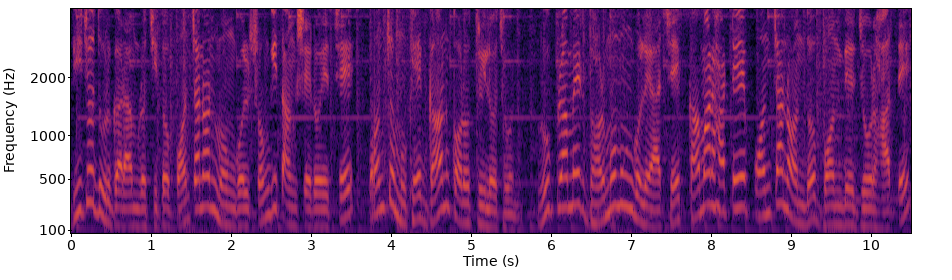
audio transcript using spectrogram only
দ্বিজ দুর্গারাম রচিত পঞ্চানন মঙ্গল সঙ্গীতাংশে রয়েছে, পঞ্চমুখে গান কর ত্রিলোচন। রূপরামের ধর্মমঙ্গলে আছে কামারহাটে পঞ্চানন্দ বন্দে জোর হাতে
